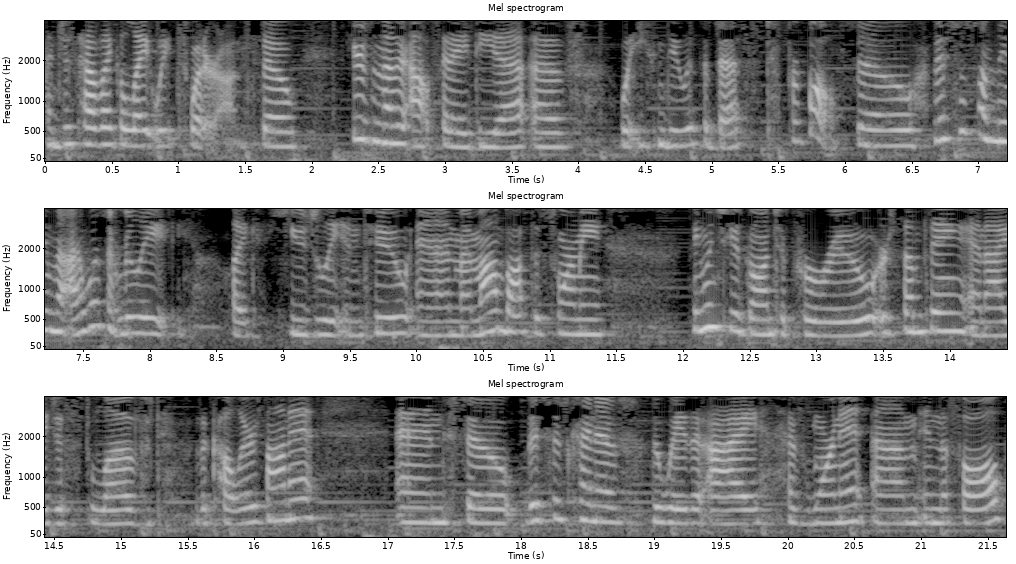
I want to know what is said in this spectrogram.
and just have like a lightweight sweater on. So here's another outfit idea of what you can do with the vest for fall. So this is something that I wasn't really like hugely into and my mom bought this for me I think when she had gone to Peru or something and I just loved the colors on it. And so this is kind of the way that I have worn it um, in the fall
